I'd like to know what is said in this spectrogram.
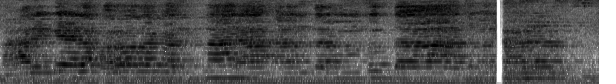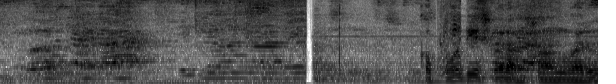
నారికేళ ఫలోదక స్నాన అనంతరం శుద్ధాచమన కపోదీశ్వర స్వామివారు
